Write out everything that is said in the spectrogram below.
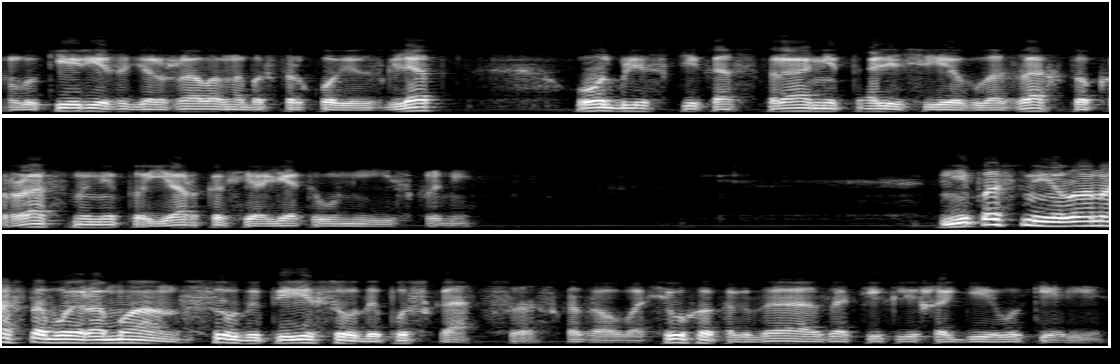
Лукерия задержала на Бастеркове взгляд. Отблески костра метались в ее глазах то красными, то ярко-фиолетовыми искрами. «Не посмела она с тобой, Роман, в суды-пересуды пускаться», — сказал Васюха, когда затихли шаги Лукерии.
